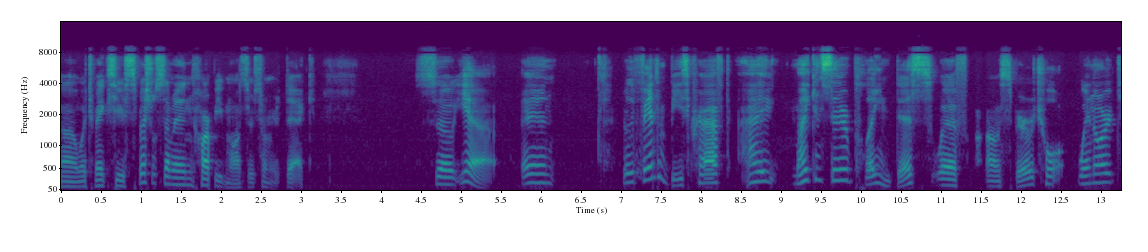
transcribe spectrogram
uh, which makes you special summon Harpy monsters from your deck. So yeah, and really Phantom Beastcraft, I might consider playing this with uh, Spiritual Wind Art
